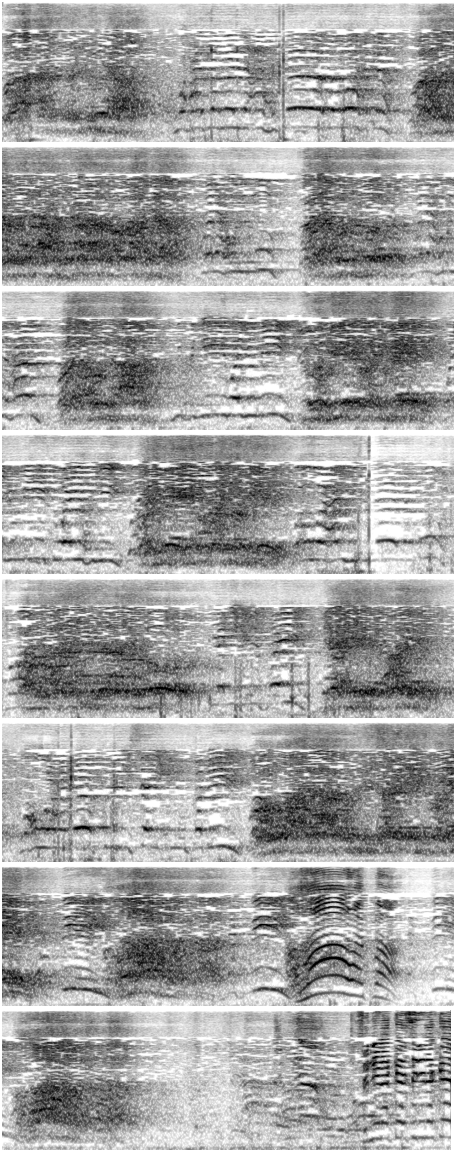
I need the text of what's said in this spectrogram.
جنده وهزم الأحزاب وحده وله الملك. وله الحمد. يحيي ويميت. ويميت ويحيي. وهو حي لا يموت. بيده الخير. وهو على كل شيء قدير. تكبير Allahu Akbar. Sini nak? Sini nak?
